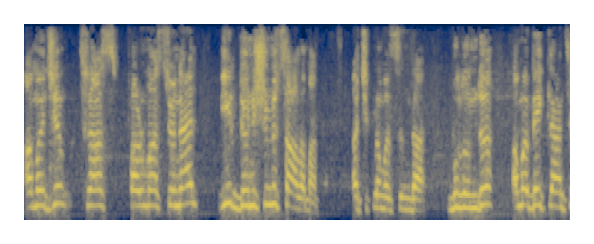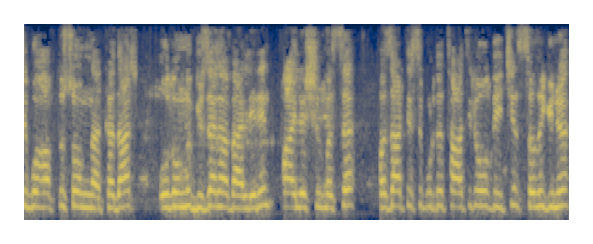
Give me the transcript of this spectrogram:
amacım transformasyonel bir dönüşümü sağlamak açıklamasında bulundu. Ama beklenti bu hafta sonuna kadar olumlu güzel haberlerin paylaşılması. Pazartesi burada tatil olduğu için salı günü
